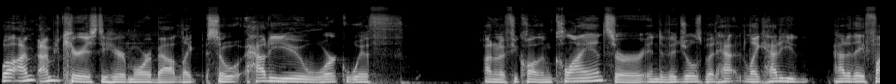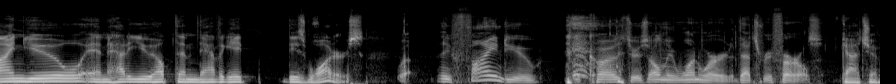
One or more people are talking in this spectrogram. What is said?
Well, I'm I'm curious to hear more about like so how do you work with I don't know if you call them clients or individuals, but how like how do you how do they find you and how do you help them navigate these waters? Well, they find you because there's only one word that's referrals. Gotcha.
